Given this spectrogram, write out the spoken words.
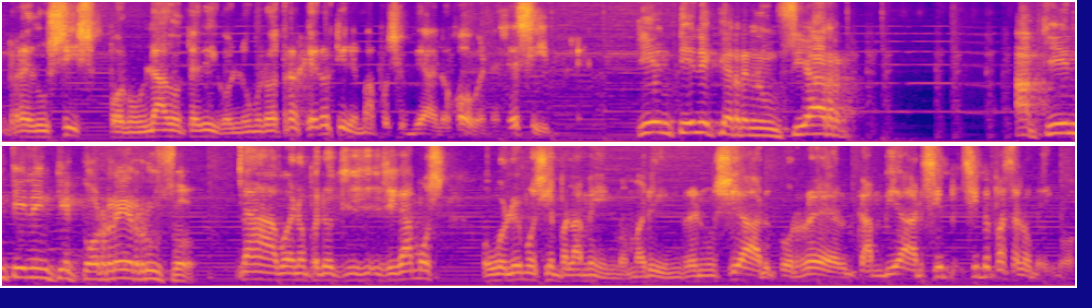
reducís, por un lado te digo, el número de extranjeros, tiene más posibilidad de los jóvenes. Es simple. ¿Quién tiene que renunciar ¿A quién tienen que correr, Ruso? Ah, bueno, pero llegamos o volvemos siempre a la misma, Marín. Renunciar, correr, cambiar, siempre, siempre pasa lo mismo.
